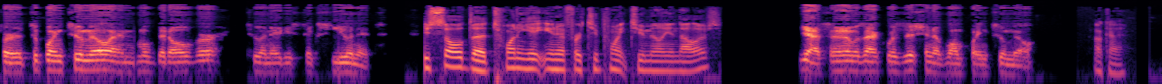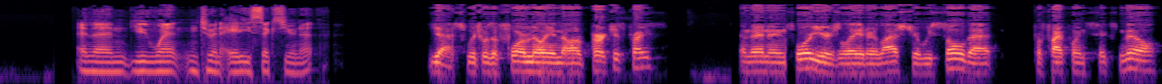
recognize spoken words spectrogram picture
for 2.2 mil and moved it over to an 86 unit. You sold the 28 unit for 2.2 million dollars. Yes, and it was acquisition of 1.2 mil. Okay and then you went into an 86 unit. Yes, which was a $4 million purchase price. And then in four years later, last year, we sold that for 5.6 mil,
